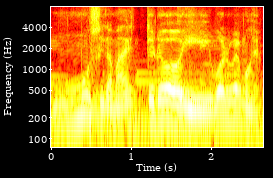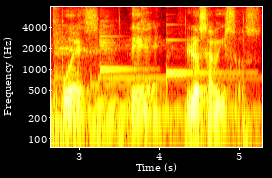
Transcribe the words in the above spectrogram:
música maestro y volvemos después de los avisos.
